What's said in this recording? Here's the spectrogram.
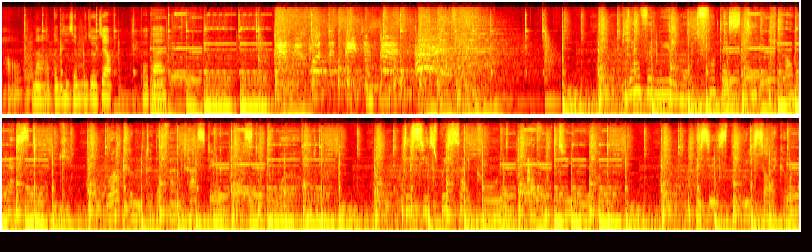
好，那本期节目就这样，拜拜。Welcome to the fantastic recycled aventure. This is the recycle.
